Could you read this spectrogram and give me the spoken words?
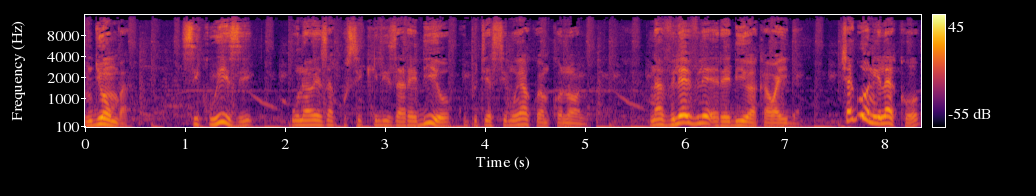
Mjomba, siku hizi unaweza kusikiliza redio kupitia simu yako ya mkononi na vilevile redio ya kawaida. Chaguo ni lako,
